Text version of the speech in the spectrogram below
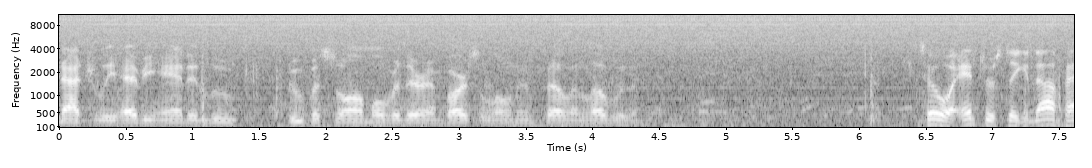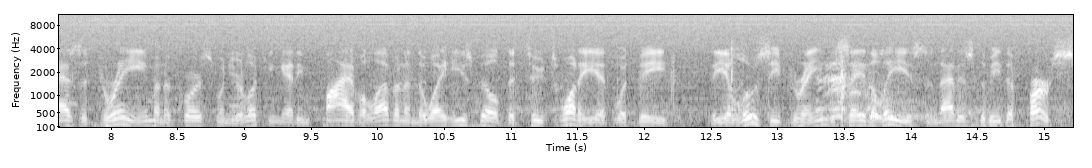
naturally heavy-handed. Lou Duva saw him over there in Barcelona and fell in love with him. Tua, interesting enough, has a dream, and of course, when you're looking at him 5'11 and the way he's built at 220, it would be the elusive dream, to say the least, and that is to be the first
